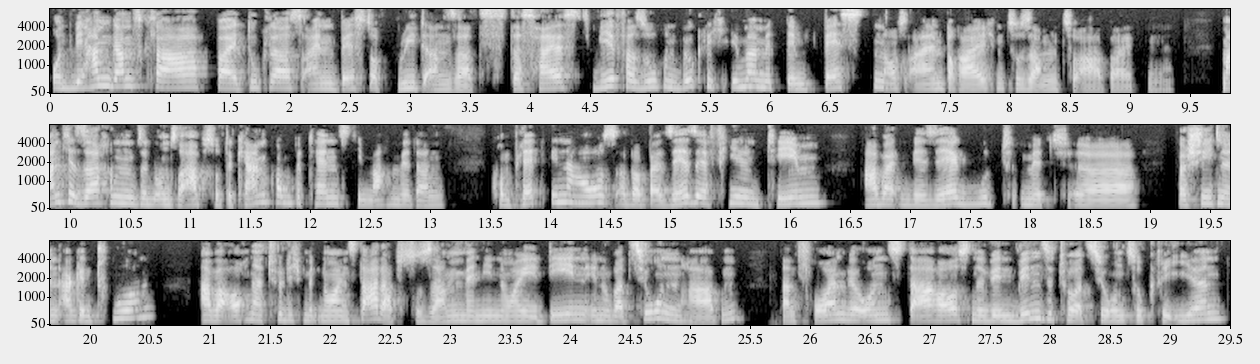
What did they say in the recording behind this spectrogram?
und wir haben ganz klar bei Douglas einen Best-of-Breed-Ansatz. Das heißt, wir versuchen wirklich immer mit dem Besten aus allen Bereichen zusammenzuarbeiten. Manche Sachen sind unsere absolute Kernkompetenz, die machen wir dann komplett in-house, aber bei sehr, sehr vielen Themen arbeiten wir sehr gut mit äh, verschiedenen Agenturen, aber auch natürlich mit neuen Startups zusammen. Wenn die neue Ideen, Innovationen haben, dann freuen wir uns daraus, eine Win-Win-Situation zu kreieren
